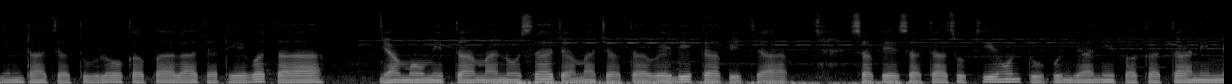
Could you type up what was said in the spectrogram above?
อินทาจตุโลกปาลาจะเทวตายะโมมิตตา มะนุสสาจะ มัชฌัตตา เวริกาปิจะ สัพเพ สัตตาสุขี โหนตุ ปุญญานิ ปะกะตานิเม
